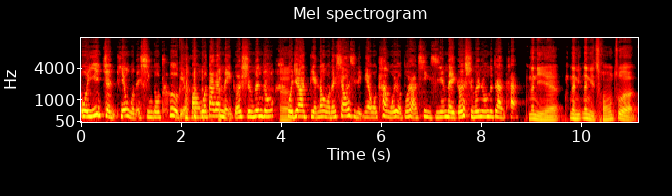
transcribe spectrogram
我一整天我的心都特别慌，我大概每隔十分钟 嗯我就要点到我的消息里面，我看我有多少信息，每隔十分钟都这样看。那你，那你，那你从做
